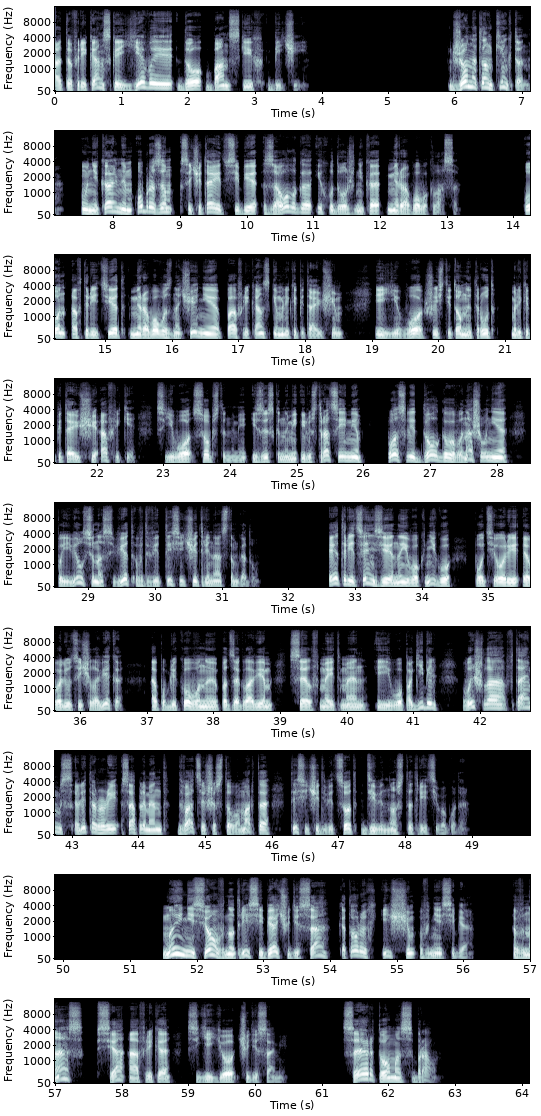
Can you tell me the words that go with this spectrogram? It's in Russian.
От африканской Евы до банских бичей. Джонатан Кингтон уникальным образом сочетает в себе зоолога и художника мирового класса. Он авторитет мирового значения по африканским млекопитающим, и его шеститомный труд «Млекопитающие Африки» с его собственными изысканными иллюстрациями после долгого вынашивания появился на свет в 2013 году. Эта рецензия на его книгу по теории эволюции человека, опубликованную под заглавием «Self-Made Man и его погибель», вышла в Times Literary Supplement 26 марта 1993 года. Мы несем внутри себя чудеса, которых ищем вне себя. В нас Вся Африка с ее чудесами. Сэр Томас Браун.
